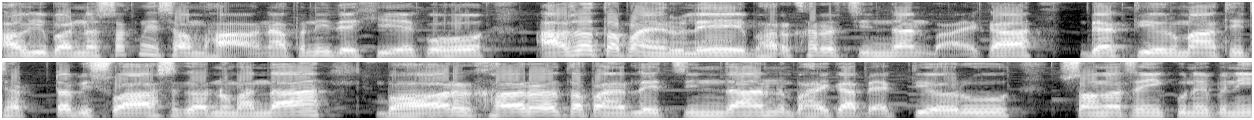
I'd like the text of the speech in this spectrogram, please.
अघि बढ्न सक्ने सम्भावना पनि देखिएको हो। आज तपाईँहरूले भर्खर चिन्जान भएका व्यक्तिहरूमाथि झट्ट विश्वास गर्नुभन्दा भर्खर तपाईँहरूले चिन्जान भएका व्यक्तिहरूसँग चाहिँ कुनै पनि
